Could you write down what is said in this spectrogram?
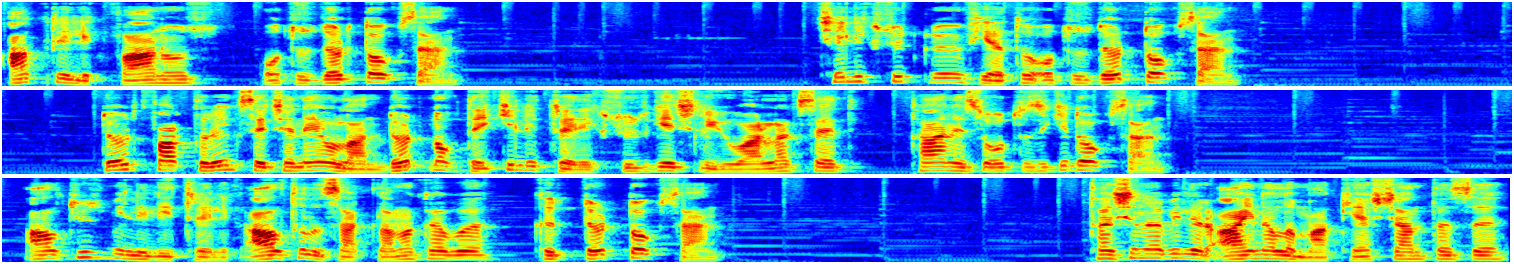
Akrilik fanus 34.90. Çelik sütlüğün fiyatı 34.90. 4 farklı renk seçeneği olan 4.2 litrelik süzgeçli yuvarlak set tanesi 32.90. 600 mililitrelik altılı saklama kabı 44.90. Taşınabilir aynalı makyaj çantası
